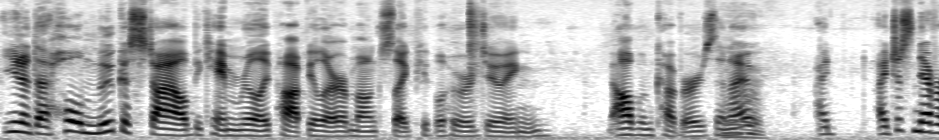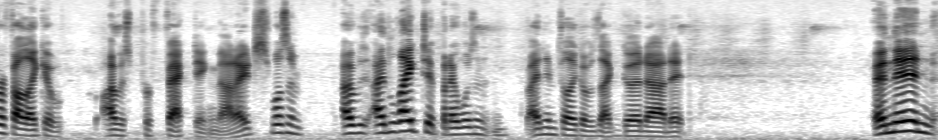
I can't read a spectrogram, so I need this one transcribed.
you know the whole Mucha style became really popular amongst like people who were doing album covers, and I, I, I just never felt like it, I was perfecting that. I just wasn't. I was. I liked it, but I wasn't. I didn't feel like I was that good at it. And then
